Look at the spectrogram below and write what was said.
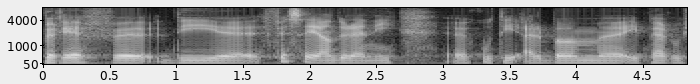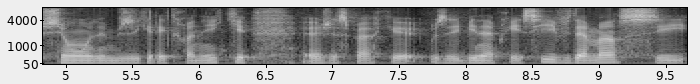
bref euh, des euh, faits saillants de l'année côté album et parution de musique électronique. J'espère que vous avez bien apprécié. Évidemment, c'est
